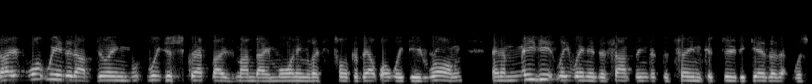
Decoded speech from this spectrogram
So what we ended up doing, we just scrapped those Monday morning. Let's talk about what we did wrong, and immediately went into something that the team could do together that was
